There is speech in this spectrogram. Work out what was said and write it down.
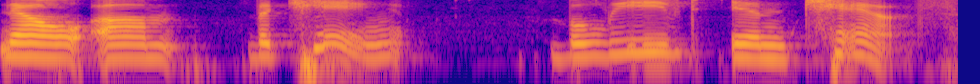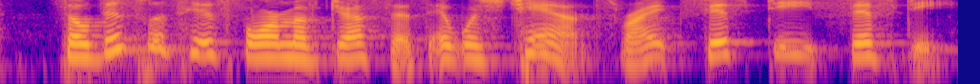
Now, um, the king believed in chance. So this was his form of justice. It was chance, right? 50 50.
